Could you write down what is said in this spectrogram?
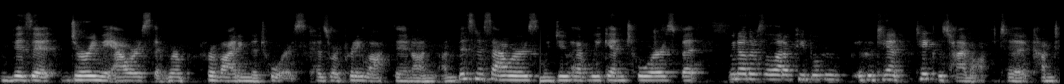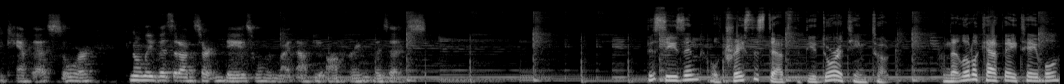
visit during the hours that we're providing the tours, because we're pretty locked in on, on business hours. We do have weekend tours, but we know there's a lot of people who, who can't take the time off to come to campus or can only visit on certain days when we might not be offering visits. This season, we'll trace the steps that the Adora team took, from that little cafe table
